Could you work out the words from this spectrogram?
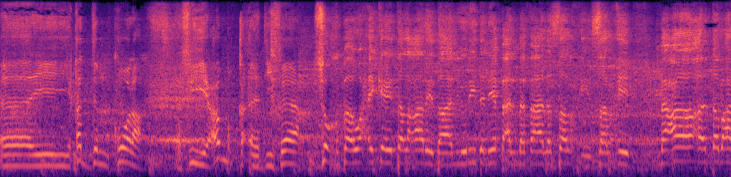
آه، يقدم كرة في عمق دفاع. زغبة وحكاية العارضة. هل يريد أن يفعل ما فعل صلحي صلحي مع طبعا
